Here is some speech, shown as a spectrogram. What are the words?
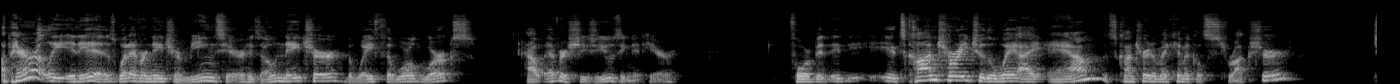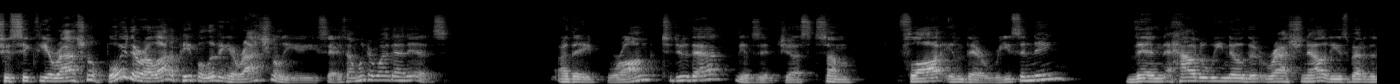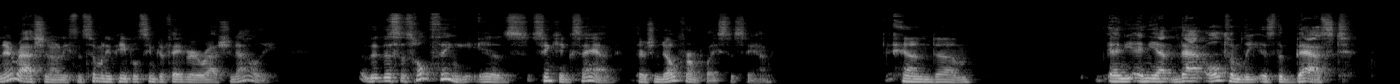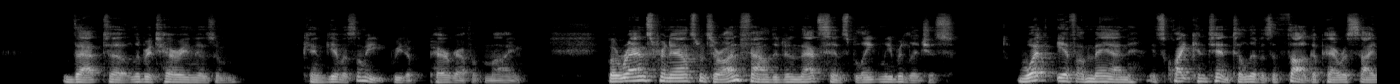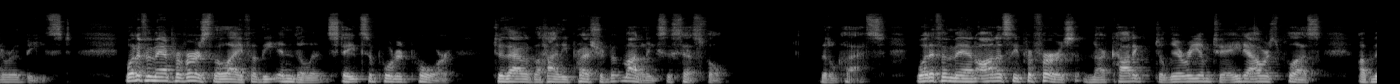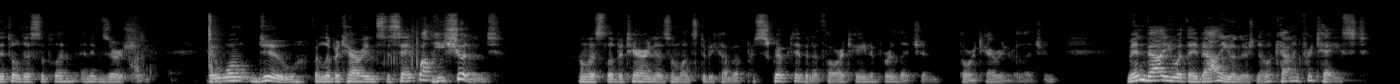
Apparently, it is whatever nature means here, his own nature, the way the world works, however she's using it here forbid. It, it's contrary to the way I am. It's contrary to my chemical structure to seek the irrational. Boy, there are a lot of people living irrationally these days. I wonder why that is. Are they wrong to do that? Is it just some flaw in their reasoning? Then how do we know that rationality is better than irrationality since so many people seem to favor irrationality? This, this whole thing is sinking sand. There's no firm place to stand. And um, and and yet that ultimately is the best that uh, libertarianism can give us. Let me read a paragraph of mine. But Rand's pronouncements are unfounded and in that sense blatantly religious. What if a man is quite content to live as a thug, a parasite, or a beast? What if a man prefers the life of the indolent, state-supported poor to that of the highly pressured but moderately successful middle class? What if a man honestly prefers narcotic delirium to eight hours plus of mental discipline and exertion? It won't do for libertarians to say, well, he shouldn't, unless libertarianism wants to become a prescriptive and authoritative religion, authoritarian religion. Men value what they value, and there's no accounting for taste.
